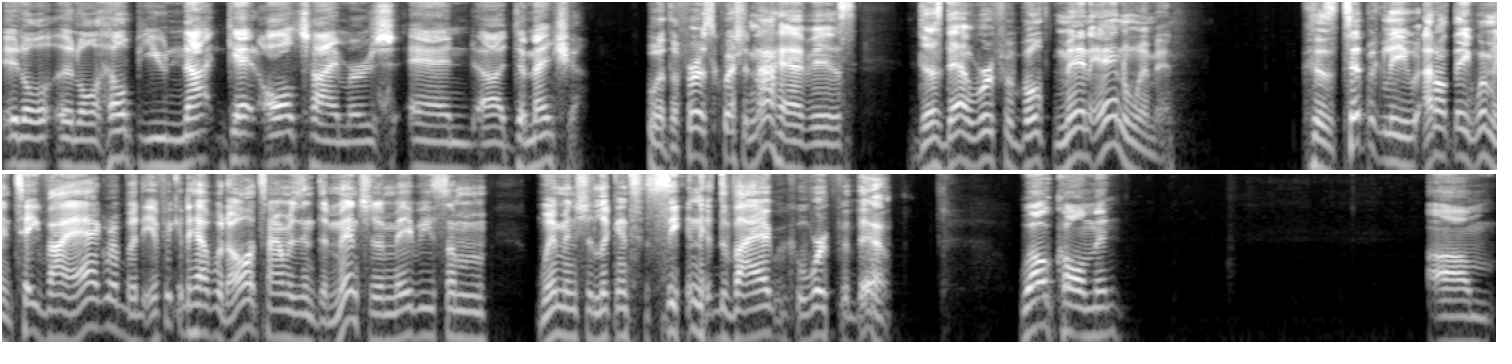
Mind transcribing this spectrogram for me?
It'll it'll help you not get Alzheimer's and uh, dementia. Well, the first question I have is, does that work for both men and women? Because typically, I don't think women take Viagra, but if it could help with Alzheimer's and dementia, maybe some women should look into seeing if the Viagra could work for them. Well, Coleman, um,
